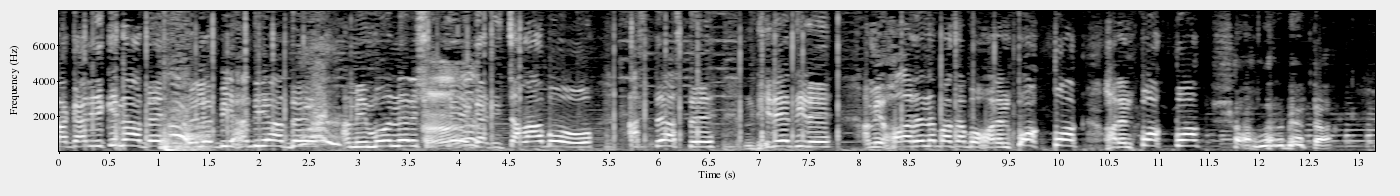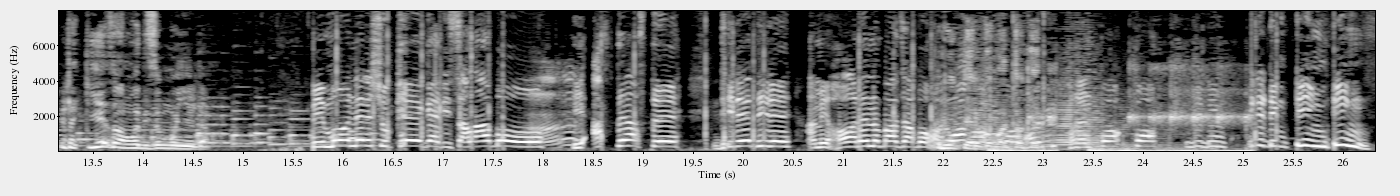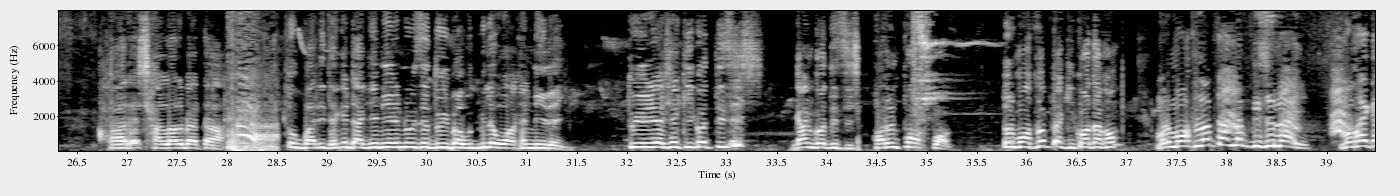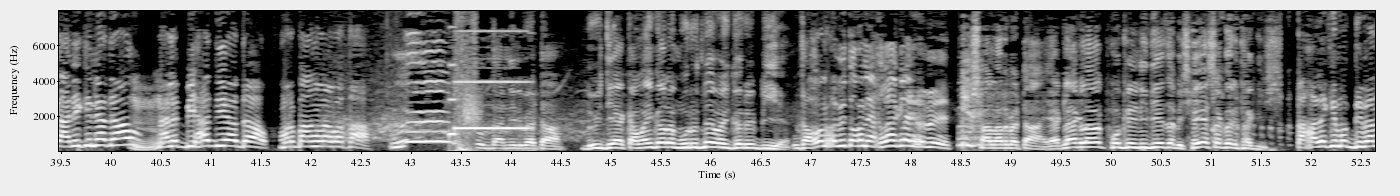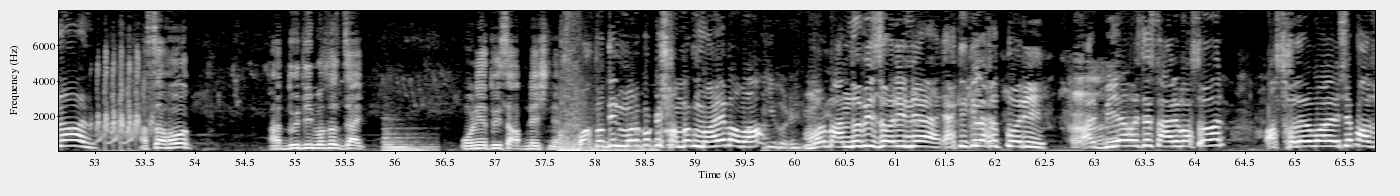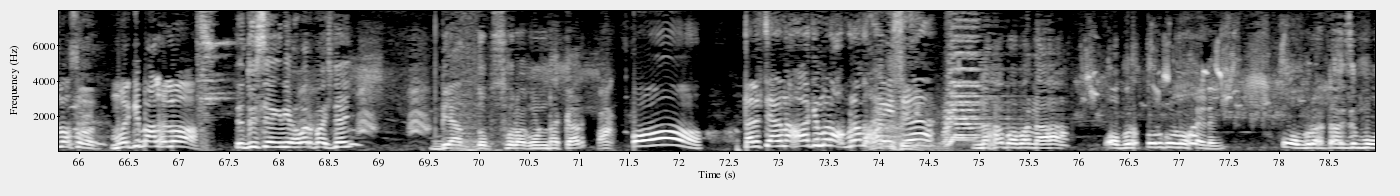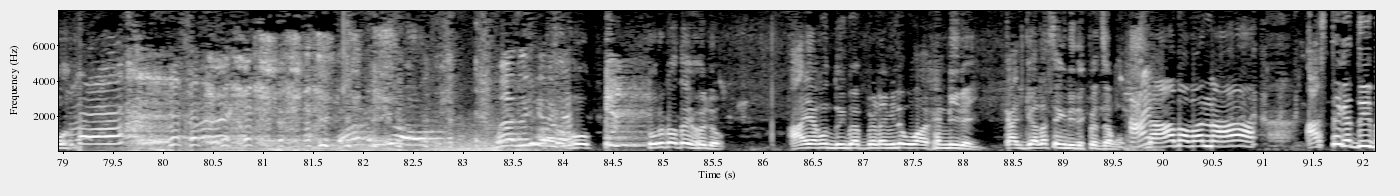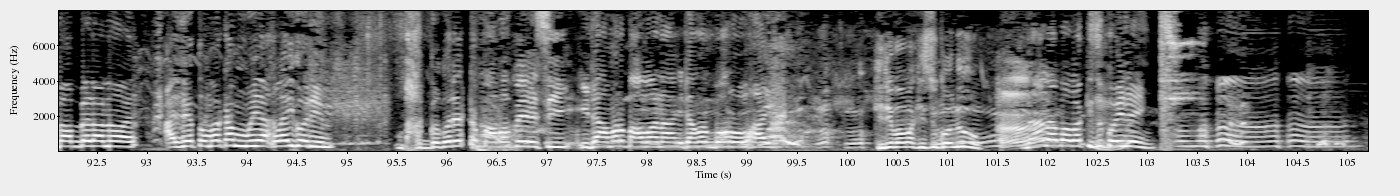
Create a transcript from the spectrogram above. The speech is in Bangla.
বাবা গাড়ি কিনা দে তাহলে বিহা দিয়া দে। আমি মনের সুখে গাড়ি চালাবো। আস্তে আস্তে ধীরে ধীরে আমি হরেন বাজাবো হরেন পক পক হরেন পক পক। শালার বেটা এটা কি জন্ম দিছ মই এটা? আমি মনের সুখে গাড়ি চালাবো। আস্তে আস্তে ধীরে ধীরে আমি হরেন বাজাবো হরেন পক পক টিং টিং টিং। আরে শালার বেটা। তোকে বাড়ি থেকে ডাকিয়ে নিয়ে নু যে দুই বাবুত মিলে ওয়াখান নিয়ে যাই। তুই এসে কি করতেছিস? গান করতেছিস হরেন পক পক। তোর মতলবটা কি? কথা কম মোর মতলব টাতলব কিছু নাই। মোক হয় গাড়ি কিনে দাও নাহলে বিহা দিয়া দাও মোর বাংলা কথা। সুদানির বেটা দুই দিয়া কামাই করে মুরুদ নাই ওই করবে বিয়ে। যখন হবি তখন একলা একলাই হবে। শালার বেটা এক লাখ লাখ ফকরে নিয়ে দিয়ে যাবি সেই আশা করে থাকিস। তাহলে কি মোক দিবে না আচ্ছা হোক আর দুই তিন বছর যাই। ও নিয়ে তুই চাপ নিস না। কতদিন মোর পক্ষে সম্ভব নয় বাবা। মোর বান্ধবী জরি নে একই ক্লাসত পড়ি আর বিয়ে হয়েছে চার বছর আর ছেলের বয়সে পাঁচ বছর। মোর কি বাল হলো? তে তুই চেংড়ি হবার পাইস নাই? বেয়াদব সোলা কোন ঢাকার ও তাহলে চ্যাংনা হওয়া কি মোর অপরাধ হয়ে গেছে? না বাবা না। অপরাধ তোর কোনো হয় নাই। অপরাধটা হয়েছে মোর। হোক তোর কথাই হইল। আয় এখন দুই বাপ বেটা মিলে ও আখান নিয়ে যাই কালকে আলা চেংড়ি দেখতে যাব। না বাবা না। আজ থেকে দুই বাপ বেড়া নয়। আজকে তোমার কাম মুই একলাই করিম। ভাগ্য করে একটা বাবা পেয়েছি। এটা আমার বাবা না এটা আমার বড় ভাই। কিরে বাবা কিছু কলু না না বাবা কিছু কই নেই।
